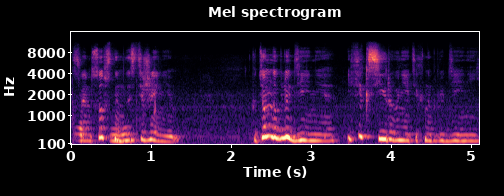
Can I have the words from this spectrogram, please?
к своим собственным угу. достижениям. Путем наблюдения и фиксирования этих наблюдений.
